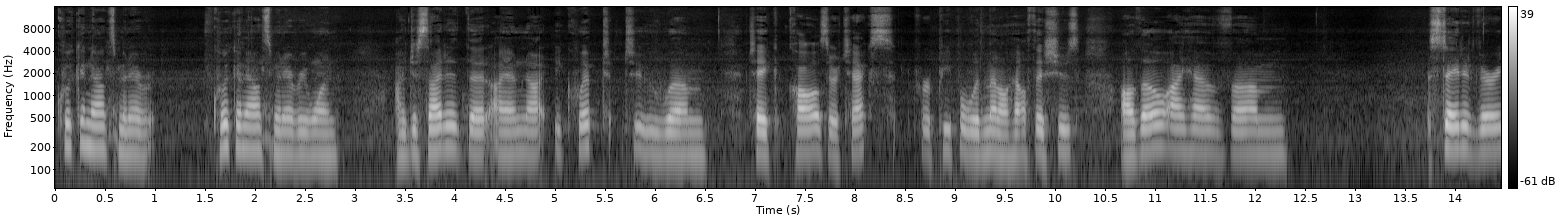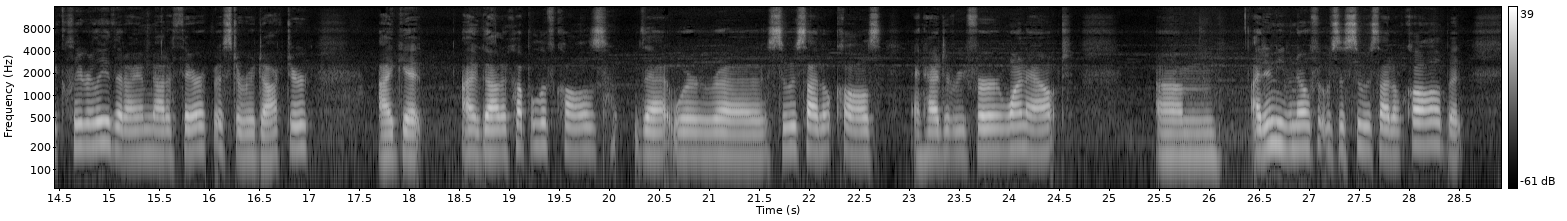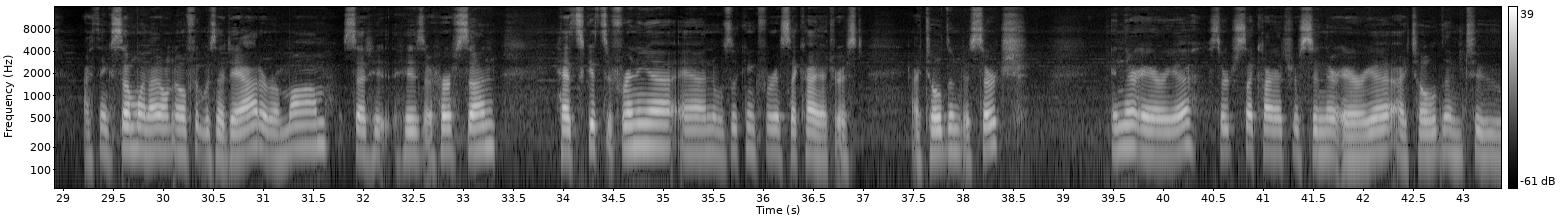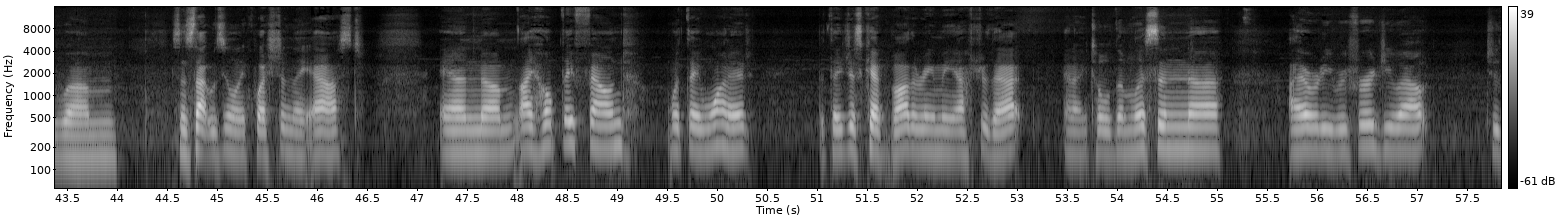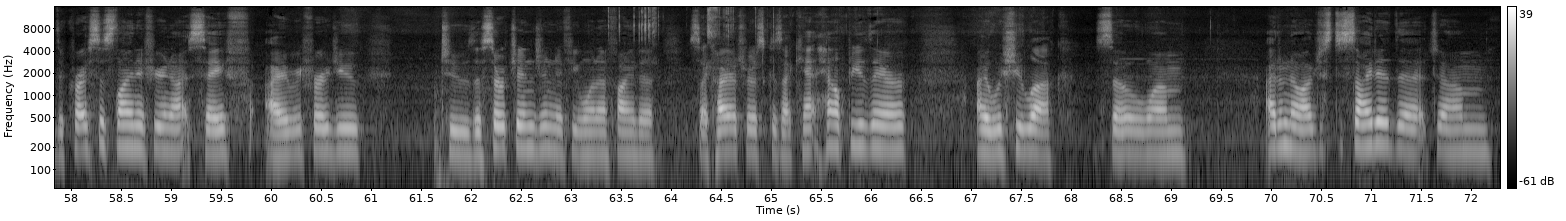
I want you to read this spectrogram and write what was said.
Quick announcement, ev- quick announcement, everyone. I've decided that I am not equipped to um, take calls or texts for people with mental health issues, although I have um, stated very clearly that I am not a therapist or a doctor. I get, I got a couple of calls that were uh, suicidal calls and had to refer one out. Um, I didn't even know if it was a suicidal call, but I think someone, I don't know if it was a dad or a mom, said his or her son had schizophrenia and was looking for a psychiatrist. I told them to search in their area, search psychiatrists in their area. I told them to, um, since that was the only question they asked, and um, I hope they found what they wanted, but they just kept bothering me after that. And I told them, listen, uh, I already referred you out to the crisis line if you're not safe. I referred you to the search engine if you want to find a psychiatrist because I can't help you there. I wish you luck. So, um, I don't know. I've just decided that um,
